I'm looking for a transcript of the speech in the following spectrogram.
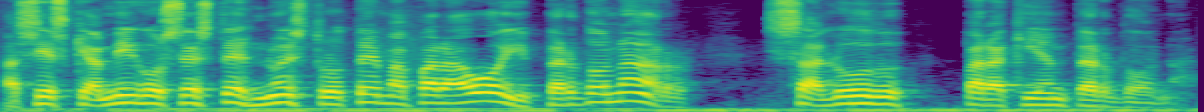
Así es que amigos, este es nuestro tema para hoy, perdonar, salud para quien perdona.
